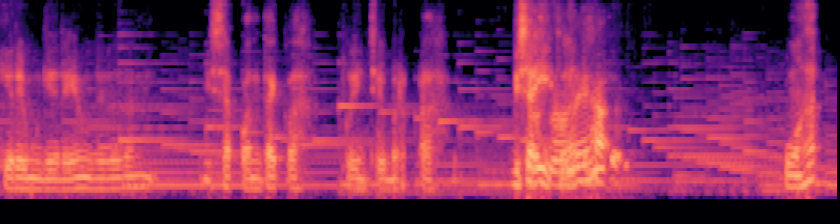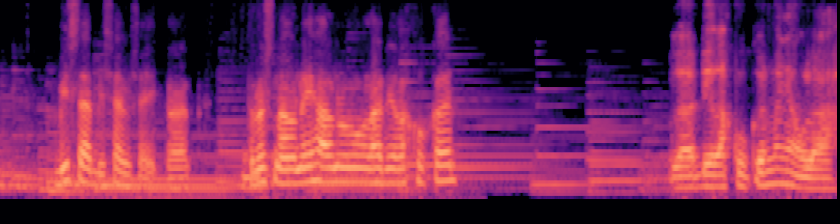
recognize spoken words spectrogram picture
kirim-kirim gitu kan bisa kontak lah kelinci berkah. Bisa iklan. Kumaha? Bisa bisa bisa iklan. Terus naon hal nu ulah dilakukan? Ulah dilakukan mah nya ulah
